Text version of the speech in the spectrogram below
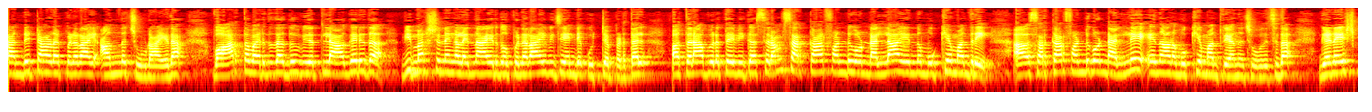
കണ്ടിട്ടാണ് പിണറായി അന്ന് ചൂടായത്. വാർത്ത വരുന്നത് വിധത്തിലാകരുത് വിമർശനങ്ങൾ എന്നായിരുന്നു പിണറായി വിജയന്റെ കുറ്റപ്പെടുത്തൽ. പത്തനാപുരത്തെ വികസനം സർക്കാർ ഫണ്ട് കൊണ്ടല്ല എന്ന് മുഖ്യമന്ത്രി സർക്കാർ ഫണ്ട് കൊണ്ടല്ലേ എന്നാണ് മുഖ്യമന്ത്രി അന്ന് ചോദിച്ചത്. Ganesh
